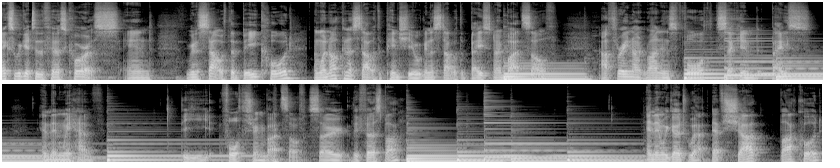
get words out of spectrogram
Next we get to the first chorus and we're going to start with the B chord and we're not going to start with the pinch here. We're going to start with the bass note by itself. Our three note run is fourth, second, bass and then we have the fourth string by itself. So the first bar and then we go to our F sharp bar chord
